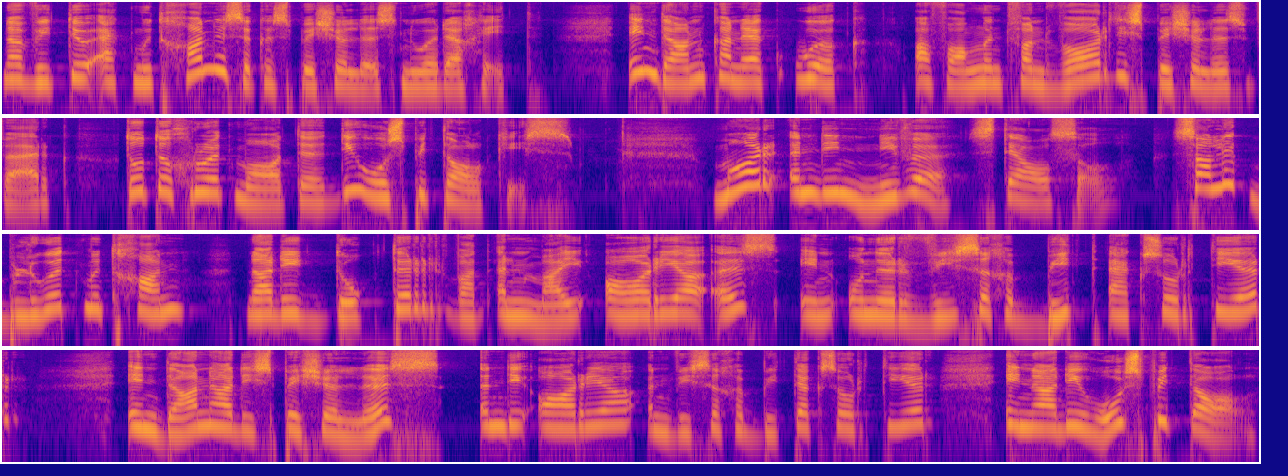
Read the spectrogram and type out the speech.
na wie toe ek moet gaan as ek 'n spesialis nodig het. En dan kan ek ook afhangend van waar die spesialis werk tot 'n groot mate die hospitaal kies. Maar in die nuwe stelsel sal ek bloot moet gaan na die dokter wat in my area is en onder wie se gebied ek sorteer en dan na die spesialis in die area in wie se gebied ek sorteer en na die hospitaal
